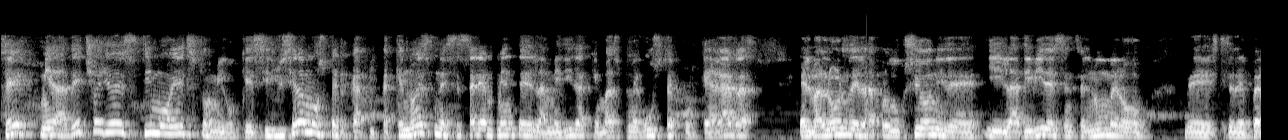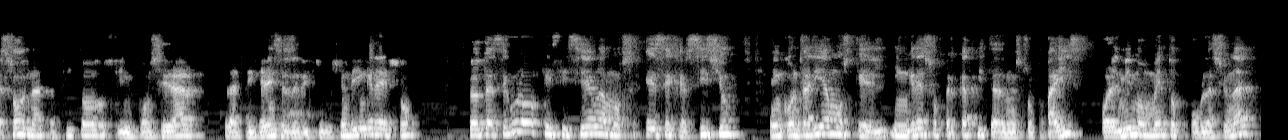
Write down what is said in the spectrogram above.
Sí, mira, de hecho yo estimo esto, amigo, que si lo hiciéramos per cápita, que no es necesariamente la medida que más me gusta porque agarras el valor de la producción y, de, y la divides entre el número de, este, de personas, así todo sin considerar las diferencias de distribución de ingreso, pero te aseguro que si hiciéramos ese ejercicio, encontraríamos que el ingreso per cápita de nuestro país, por el mismo aumento poblacional,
